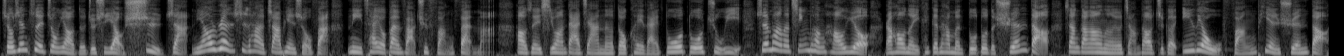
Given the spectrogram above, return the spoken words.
首先最重要的就是要识诈，你要认识他的诈骗手法，你才有办法去防范嘛。好，所以希望大家呢都可以来多多注意身旁的亲朋好友，然后呢也可以跟他们多多的宣导。像刚刚呢有讲到这个一六。五防骗宣导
